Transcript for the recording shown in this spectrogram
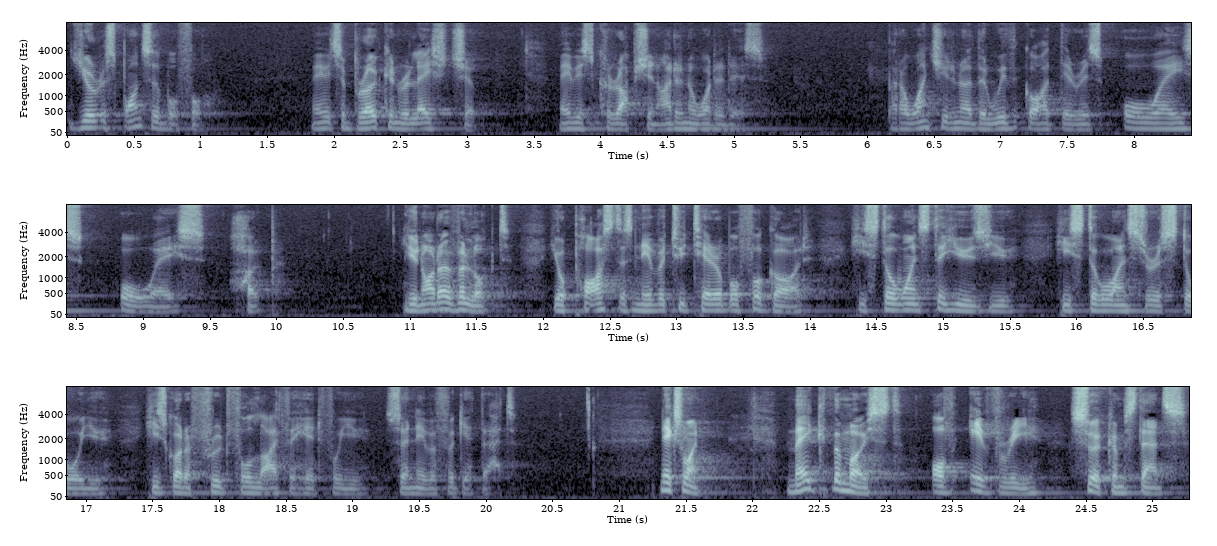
you're responsible for. Maybe it's a broken relationship. Maybe it's corruption. I don't know what it is. But I want you to know that with God, there is always, always hope. You're not overlooked. Your past is never too terrible for God. He still wants to use you, He still wants to restore you. He's got a fruitful life ahead for you. So never forget that. Next one make the most of every circumstance.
